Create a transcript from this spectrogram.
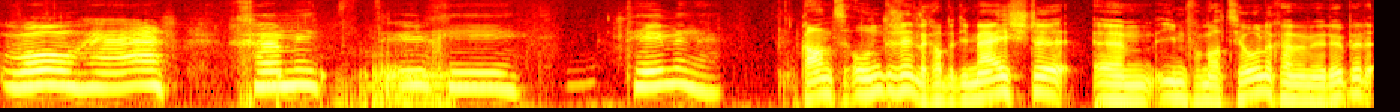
Woher kommen eure Themen? Ganz unterschiedlich, aber die meisten ähm, Informationen kommen wir rüber,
